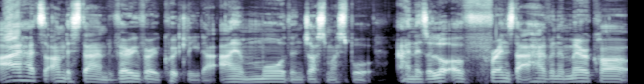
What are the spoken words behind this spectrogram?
I had to understand very, very quickly that I am more than just my sport. And there's a lot of friends that I have in America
